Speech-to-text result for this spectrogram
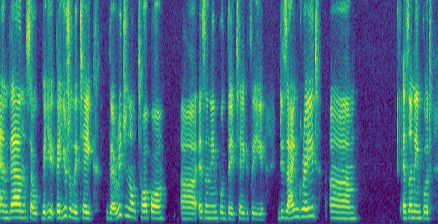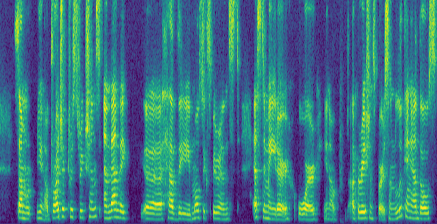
and then so they, they usually take the original topo uh, as an input. They take the design grade um, as an input, some you know project restrictions, and then they uh, have the most experienced estimator or you know operations person looking at those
